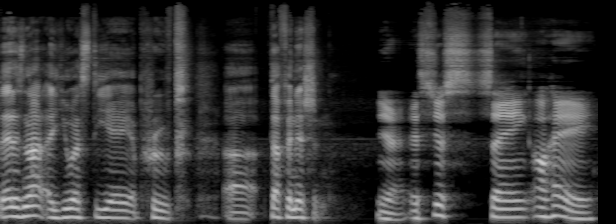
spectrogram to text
that is not a usda approved uh, definition. Yeah, it's just saying, "Oh, hey,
